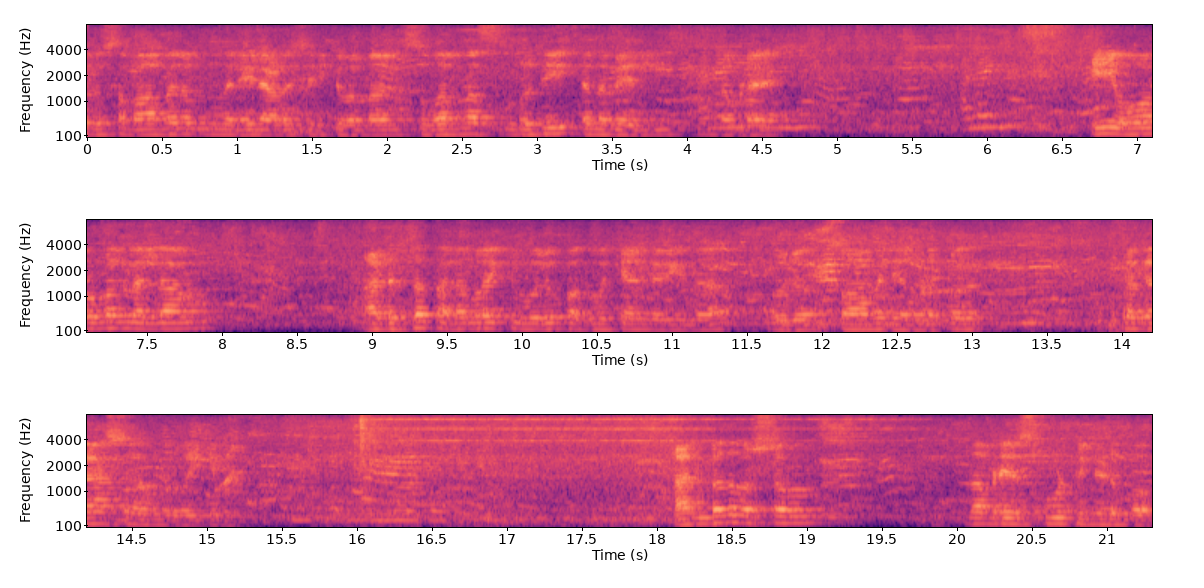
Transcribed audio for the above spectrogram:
ഒരു സമാപനം എന്ന നിലയിലാണ് ശരിക്കും പറഞ്ഞാൽ സുവർണ സ്മൃതി എന്ന പേരിൽ നമ്മുടെ ഈ ഓർമ്മകളെല്ലാം അടുത്ത തലമുറയ്ക്ക് പോലും പങ്കുവയ്ക്കാൻ കഴിയുന്ന ഒരു സ്വാമന്യ നടപ്പ് പ്രകാശനം നിർവഹിക്കുന്നത് അൻപത് വർഷം നമ്മുടെ സ്കൂൾ പിന്നിടുമ്പോൾ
